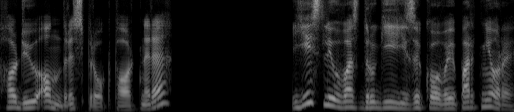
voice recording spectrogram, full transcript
Har du andre språkpartnere? Есть ли у вас другие языковые партнеры?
